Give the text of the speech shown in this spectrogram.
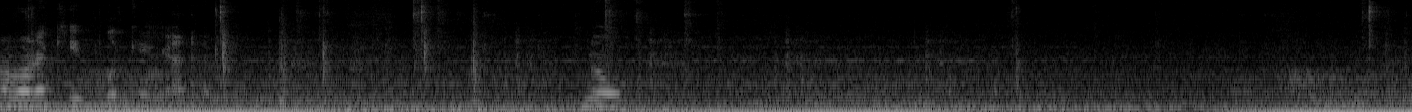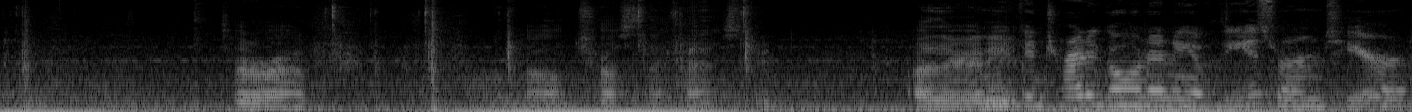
I want to keep looking at him. Nope. I'll trust that bastard. Are there any? We can try to go in any of these rooms here.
